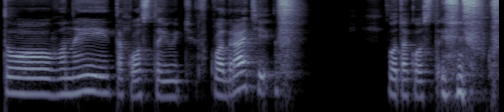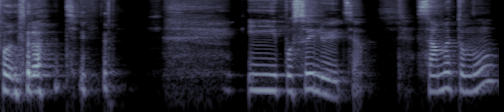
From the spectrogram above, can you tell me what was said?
то вони тако стають в квадраті. Отако стають в квадраті. І посилюються. Саме тому,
